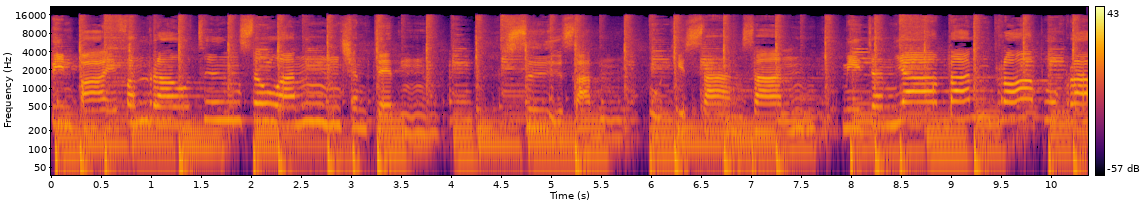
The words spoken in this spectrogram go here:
ปีนป่ายฝันเราถึงสวรรค์ชั้นเจ็ดซื่อสัตย์พูดคิดสร้างสรรค์มีจัญญาบันเพราะพวกเรา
